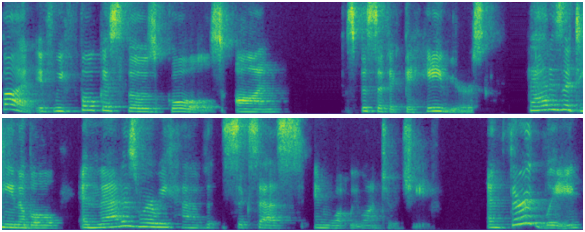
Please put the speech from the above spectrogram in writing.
But if we focus those goals on specific behaviors, that is attainable. And that is where we have success in what we want to achieve. And thirdly,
